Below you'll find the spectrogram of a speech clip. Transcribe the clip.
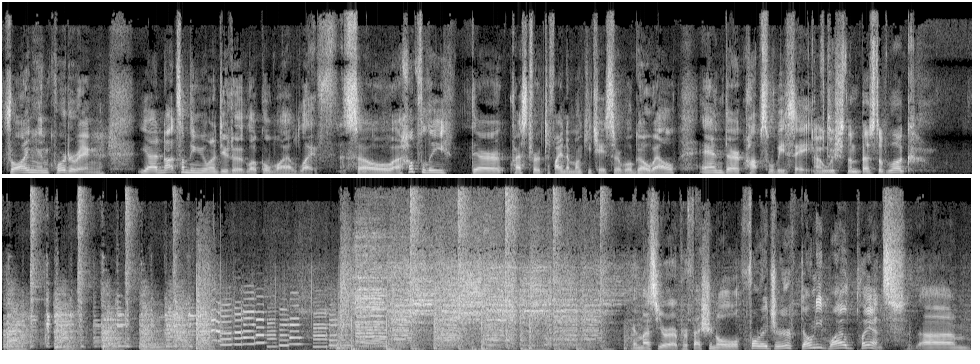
drawing and quartering. Yeah, not something you want to do to local wildlife. So uh, hopefully their quest for to find a monkey chaser will go well and their crops will be saved. I wish them best of luck. Unless you're a professional forager, don't eat wild plants. Um,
